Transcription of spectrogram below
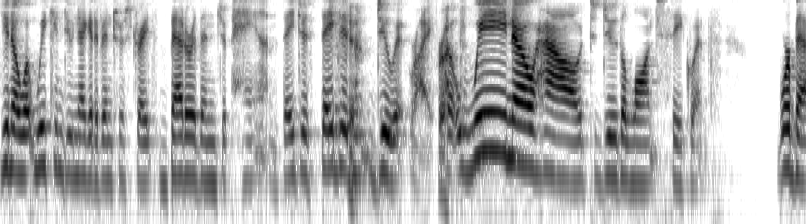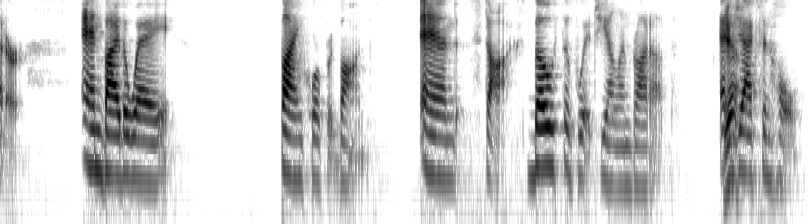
you know what we can do negative interest rates better than Japan. They just they didn't yeah. do it right. right. But we know how to do the launch sequence. We're better. And by the way, buying corporate bonds and stocks, both of which Yellen brought up at yeah. Jackson Hole.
